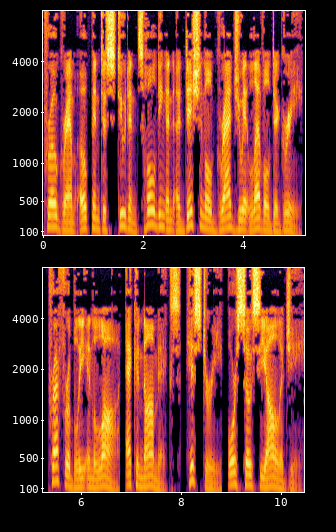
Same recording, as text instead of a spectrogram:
program open to students holding an additional graduate-level degree, preferably in law, economics, history, or sociology.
